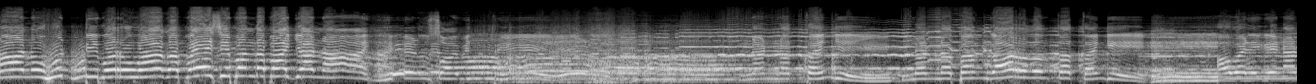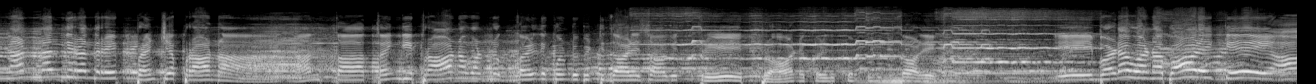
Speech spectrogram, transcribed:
ನಾನು ಹುಟ್ಟಿ ಬರುವಾಗ ಬಯಸಿ ಬಂದ ಭಾಗ್ಯನ ಹೇಳು ಸಾವಿತ್ರಿ. ಹೇಳು ನನ್ನ ತಂಗಿ, ನನ್ನ ಬಂಗಾರದಂತ ತಂಗಿ, ಅವಳಿಗೆ ನನ್ನ ಅಣ್ಣಂದಿರಂದ್ರೆ ಪಂಚ ಪ್ರಾಣ. ಅಂತ ತಂಗಿ ಪ್ರಾಣವನ್ನು ಕಳೆದುಕೊಂಡು ಬಿಟ್ಟಿದ್ದಾಳೆ ಸಾವಿತ್ರಿ, ಪ್ರಾಣ ಕಳೆದುಕೊಂಡು ಬಿಟ್ಟಿದ್ದಾಳೆ. ಈ ಬಡವನ ಬಾಳಕ್ಕೆ ಆ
